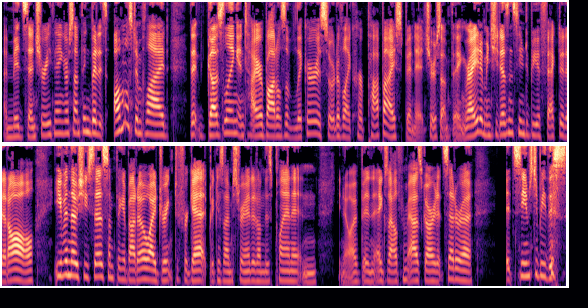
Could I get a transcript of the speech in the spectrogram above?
a mid-century thing or something, but it's almost implied that guzzling entire bottles of liquor is sort of like her Popeye spinach or something, right? I mean, she doesn't seem to be affected at all, even though she says something about, "Oh, I drink to forget because I'm stranded on this planet and, you know, I've been exiled from Asgard, etc." it seems to be this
